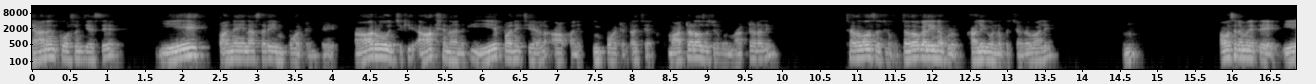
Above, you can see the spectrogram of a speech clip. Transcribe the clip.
ధ్యానం కోసం చేసే ఏ పనైనా సరే ఇంపార్టెంటే. ఆ రోజుకి, ఆ క్షణానికి ఏ పని చేయాలో ఆ పని ఇంపార్టెంట్ అది చేయాలి. మాట్లాడాల్సి వచ్చినప్పుడు మాట్లాడాలి. చదవాల్సి వచ్చినప్పుడు చదవగలిగినప్పుడు ఖాళీగా ఉన్నప్పుడు చదవాలి. అవసరమైతే ఏ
